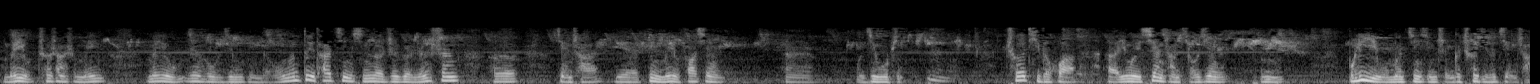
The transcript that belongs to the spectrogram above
没有车上是没没有任何违禁物品的。我们对他进行了这个人身和检查，也并没有发现嗯违禁物品。嗯。车体的话啊，因为现场条件嗯不利于我们进行整个车体的检查。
